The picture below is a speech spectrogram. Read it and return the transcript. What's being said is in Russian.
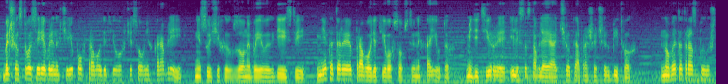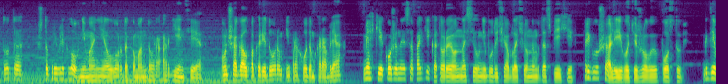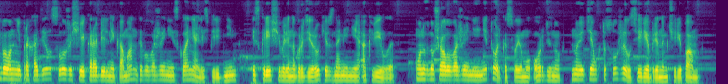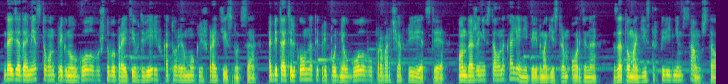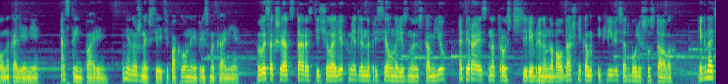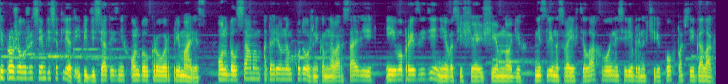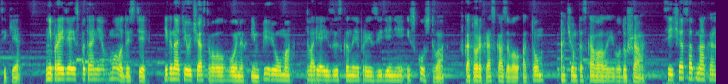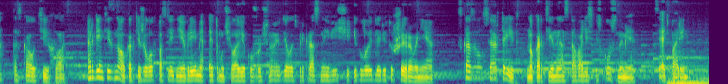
Большинство серебряных черепов проводят его в часовнях кораблей, несущих их в зоны боевых действий. Некоторые проводят его в собственных каютах, медитируя или составляя отчеты о прошедших битвах. Но в этот раз было что-то, что привлекло внимание лорда-командора Аргентия. Он шагал по коридорам и проходам корабля, Мягкие кожаные сапоги, которые он носил, не будучи облаченным в доспехи, приглушали его тяжелую поступь. Где бы он ни проходил, служащие корабельной команды в уважении склонялись перед ним и скрещивали на груди руки в знамение Аквилы. Он внушал уважение не только своему ордену, но и тем, кто служил серебряным черепам, Дойдя до места, он пригнул голову, чтобы пройти в двери, в которые мог лишь протиснуться. Обитатель комнаты приподнял голову, проворчав приветствие. Он даже не встал на колени перед магистром ордена, зато магистр перед ним сам встал на колени. «Остынь, парень. Не нужны все эти поклоны и присмыкания». Высохший от старости человек медленно присел на резную скамью, опираясь на трость с серебряным набалдашником и кривясь от боли в суставах. Игнатий прожил уже 70 лет, и 50 из них он был Круэр Примарис. Он был самым одаренным художником на Варсавии, и его произведения, восхищающие многих, несли на своих телах войны серебряных черепов по всей галактике. Не пройдя испытания в молодости, Игнатий участвовал в войнах Империума, творя изысканные произведения искусства, в которых рассказывал о том, о чем тосковала его душа. Сейчас, однако, тоска утихла. Аргентий знал, как тяжело в последнее время этому человеку вручную делать прекрасные вещи иглой для ретуширования. Сказывался артрит, но картины оставались искусными. «Сядь, парень.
